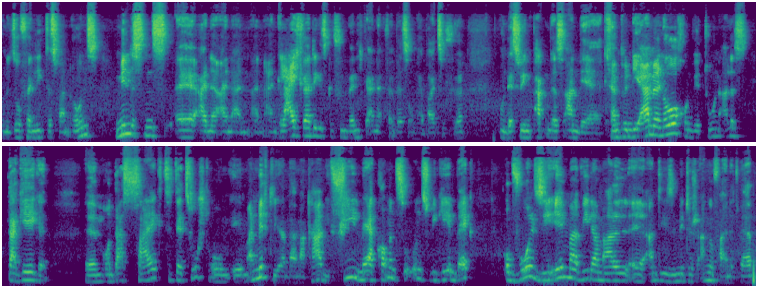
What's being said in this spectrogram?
Und insofern liegt es an uns, mindestens äh, eine, eine, ein, ein, ein gleichwertiges Gefühl, wenn nicht eine Verbesserung herbeizuführen. Und deswegen packen wir es an. Wir krempeln die Ärmel hoch und wir tun alles dagegen. Ähm, und das zeigt der Zustrom eben an Mitgliedern bei Maccabi. Viel mehr kommen zu uns, wir gehen weg, obwohl sie immer wieder mal äh, antisemitisch angefeindet werden.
